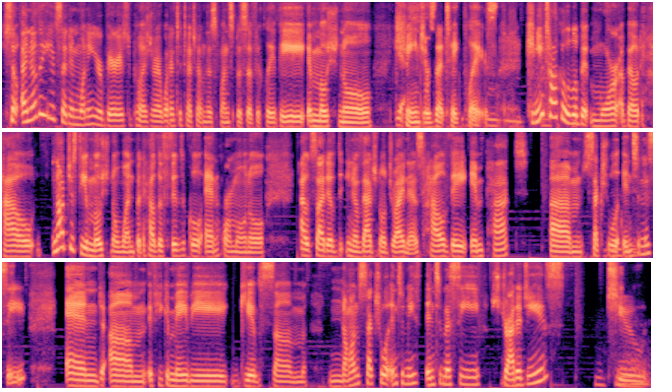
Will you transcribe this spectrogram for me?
So I know that you said in one of your barriers to pleasure, I wanted to touch on this one specifically, the emotional Yes. changes that take place. Mhm. Can you talk a little bit more about how not just the emotional one, but how the physical and hormonal outside of the, you know vaginal dryness, how they impact um, sexual Mhm. intimacy, and um, if you can maybe give some non-sexual intimacy intimacy strategies to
